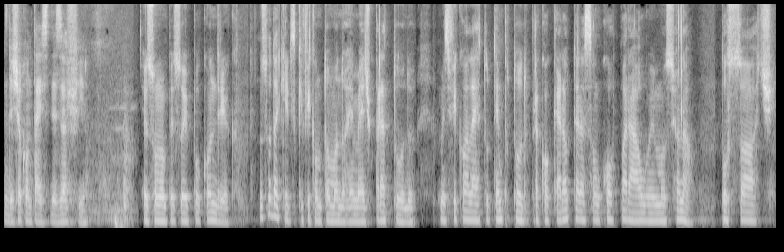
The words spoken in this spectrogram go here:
deixa eu contar esse desafio. Eu sou uma pessoa hipocondríaca. Não sou daqueles que ficam tomando remédio para tudo, mas fico alerta o tempo todo para qualquer alteração corporal ou emocional. Por sorte,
